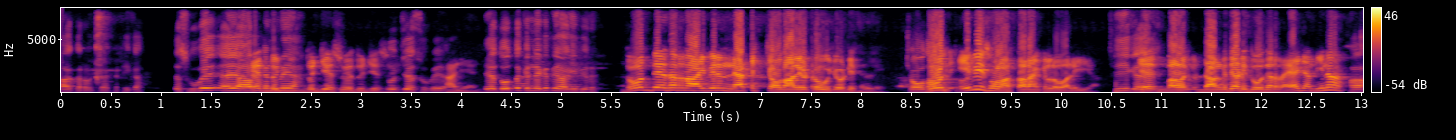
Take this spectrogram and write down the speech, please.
ਆ ਕਰੋ ਚੈੱਕ ਠੀਕ ਆ। ਤੇ ਸੂਬੇ ਇਹ ਆਪ ਕਿੰਨੇ ਆ? ਦੂਜ- ਦੂਜੇ ਸੂਏ ਦੂਜੇ ਸੂਬੇ ਹਾਂਜੀ ਹਾਂਜੀ। ਇਹ ਦੁੱਧ ਕਿੰਨੇ ਕਿਤੇ ਆ ਗਈ ਵੀਰ ਦੁੱਧ ਦੇ ਸਰ ਰਾਜ ਵੀਰ ਨੈਟ 14 ਲੀਟਰ ਹੋ ਝੋਟੀ ਥੱਲੇ। 14 ਦੁੱਧ ਲੀਟਰ ਇਹ ਵੀ 16 17 ਕਿਲੋ ਵਾਲੀ ਆ। ਠੀਕ ਹੈ ਜੀ ਮਤਲਬ ਡੰਗ ਦਿਹਾੜੀ ਦੋ ਦਿਨ ਰਹਿ ਜਾਂਦੀ ਨਾ ਹਾਂ।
